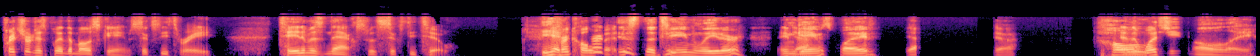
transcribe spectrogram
Pritchard has played the most games, 63. Tatum is next with 62. He had Pritchard COVID. is the team leader in Yeah. games played. yeah. Yeah. Holy then once you- moly.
